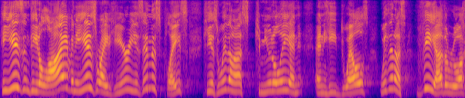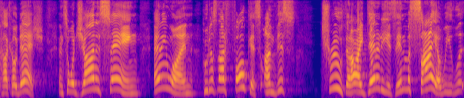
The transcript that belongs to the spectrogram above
he is indeed alive and he is right here. He is in this place. He is with us communally and, and he dwells within us via the Ruach HaKodesh. And so, what John is saying, anyone who does not focus on this truth that our identity is in Messiah, we li-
